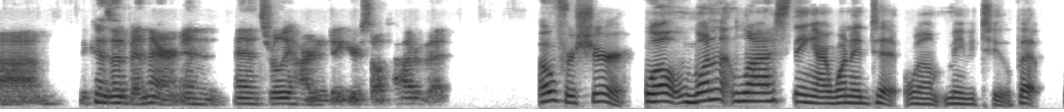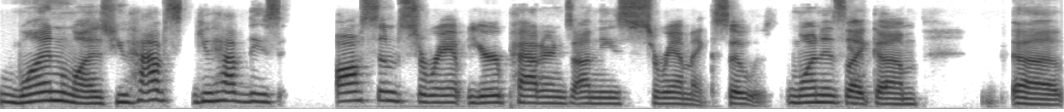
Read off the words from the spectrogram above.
um, because I've been there and, and it's really hard to dig yourself out of it. Oh, for sure. Well, one last thing I wanted to, well, maybe two, but one was you have, you have these awesome ceramic, your patterns on these ceramics. So one is like, um, uh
